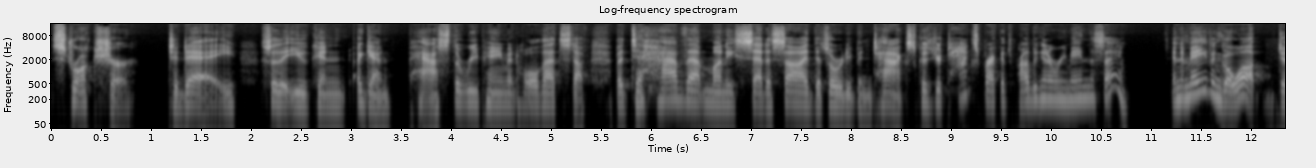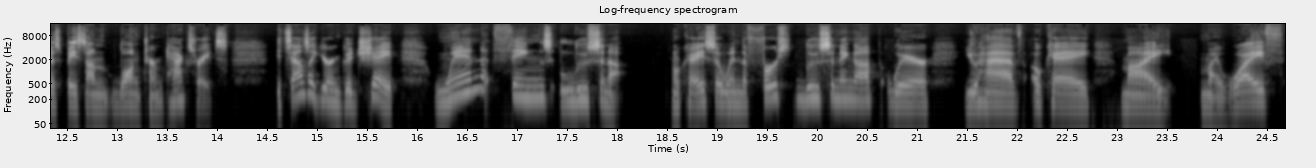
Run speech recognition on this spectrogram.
structure today so that you can, again, pass the repayment, all that stuff, but to have that money set aside that's already been taxed because your tax bracket's probably going to remain the same. And it may even go up just based on long term tax rates. It sounds like you're in good shape. When things loosen up, okay, so when the first loosening up where you have, okay, my my wife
